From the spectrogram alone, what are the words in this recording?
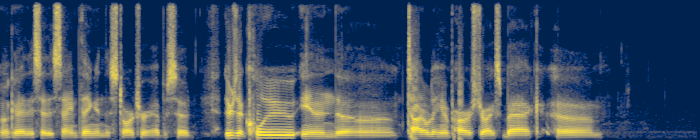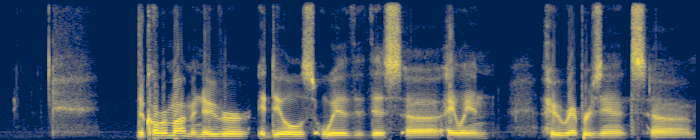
Okay, they say the same thing in the Star Trek episode. There's a clue in the uh, title to Empire Strikes Back. Um, the Corbomite maneuver it deals with this uh, alien who represents um,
